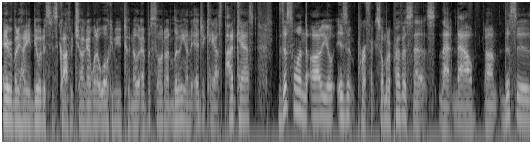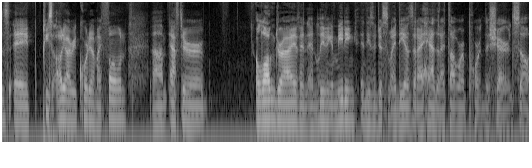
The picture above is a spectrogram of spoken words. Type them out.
Hey everybody, how you doing? This is Coffee Chug. I want to welcome you to another episode on Living on the Edge of Chaos podcast. This one, the audio isn't perfect, so I'm going to preface that, that now. Um, this is a piece of audio I recorded on my phone um, after a long drive and, and leaving a meeting, and these are just some ideas that I had that I thought were important to share. And so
